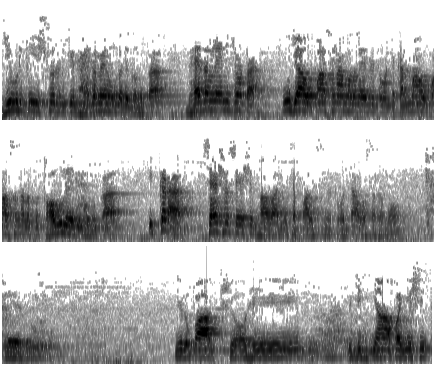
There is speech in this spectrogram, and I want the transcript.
జీవుడికి ఈశ్వరుడికి భేదమే ఉండదు కనుక భేదం లేని చోట పూజా ఉపాసన మొదలైనటువంటి కర్మ ఉపాసనలకు తావు లేదు కనుక ఇక్కడ శేషశేష భావాన్ని చెప్పాల్సినటువంటి అవసరము లేదు. నిరుపాఖ్యో హి విజిజ్ఞాపయిషిత.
